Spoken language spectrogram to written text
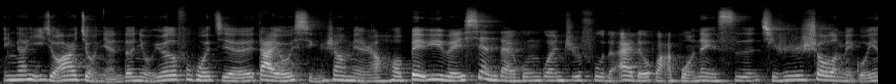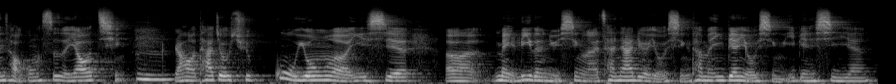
应该是一九二九年的纽约的复活节大游行上面，然后被誉为现代公关之父的爱德华伯内斯，其实是受了美国烟草公司的邀请。嗯然后他就去雇佣了一些呃美丽的女性来参加这个游行，她们一边游行一边吸烟。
